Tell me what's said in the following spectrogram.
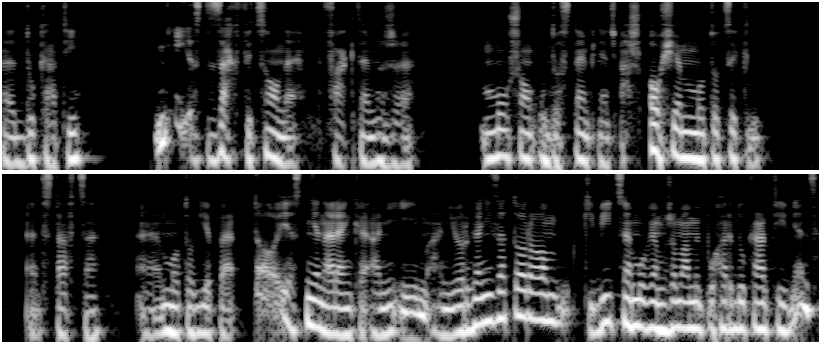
e, Ducati nie jest zachwycone faktem, że muszą udostępniać aż 8 motocykli e, w stawce E, MotoGP. To jest nie na rękę ani im, ani organizatorom. Kibice mówią, że mamy puchar Ducati, więc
